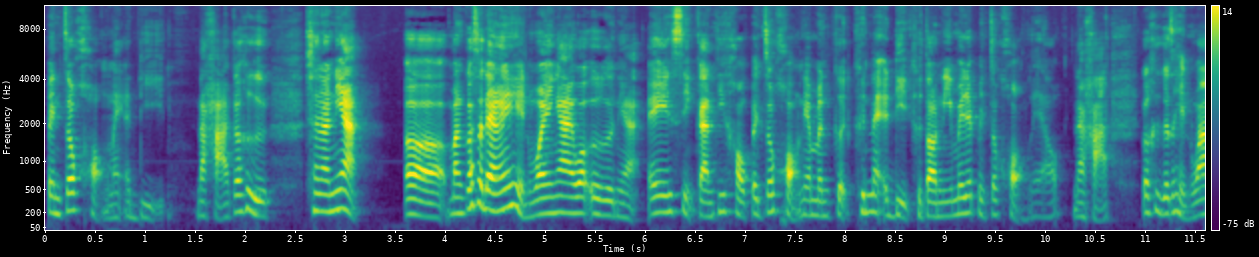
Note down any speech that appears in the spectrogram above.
เป็นเจ้าของในอดีตนะคะ ก็คือ ฉะนั้นเนี่ย เออมันก็แสดงให้เห็นไว้ง่ายว่าเออเนี่ยไอสิ่งการที่เขาเป็นเจ้าของเนี่ยมันเกิดขึ้นในอดีต คือตอนนี้ไม่ได้เป็นเจ้าของแล้วนะคะ ก็คือก็จะเห็นว่า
